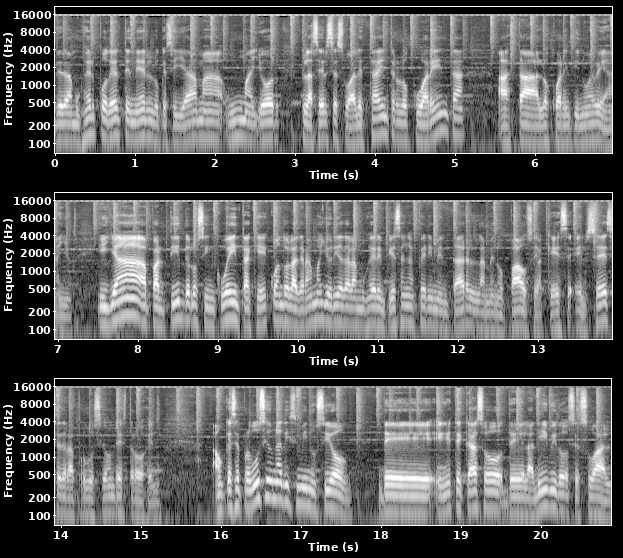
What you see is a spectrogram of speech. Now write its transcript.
la mujer poder tener lo que se llama un mayor placer sexual está entre los 40 hasta los 49 años. Y ya a partir de los 50, que es cuando la gran mayoría de las mujeres empiezan a experimentar la menopausia, que es el cese de la producción de estrógeno, aunque se produce una disminución de, en este caso, de la libido sexual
